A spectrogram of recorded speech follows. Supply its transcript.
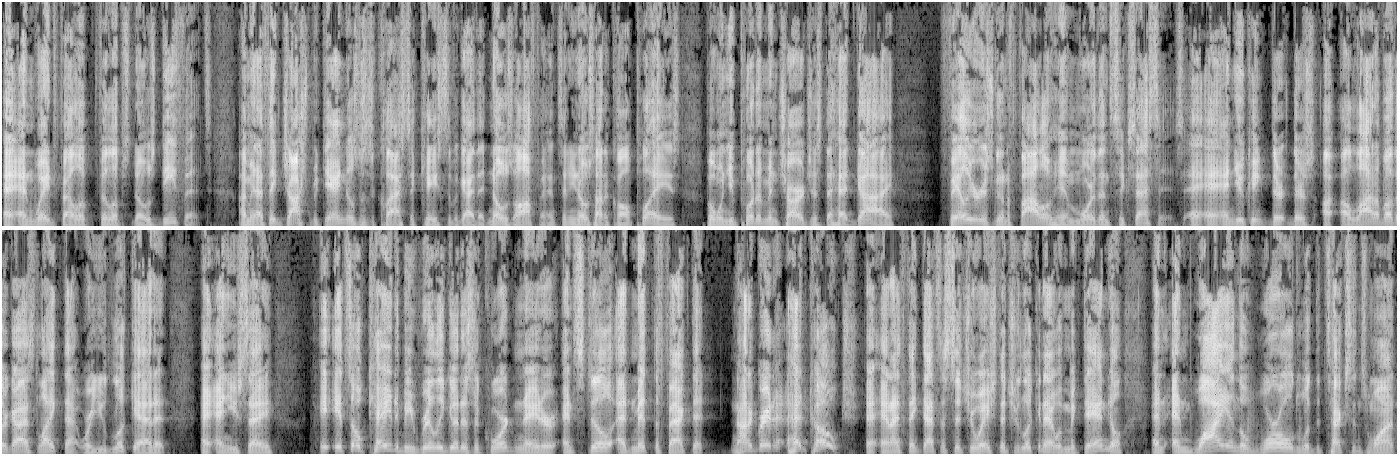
and, Wade Phillips knows defense. I mean, I think Josh McDaniels is a classic case of a guy that knows offense and he knows how to call plays, but when you put him in charge as the head guy, failure is going to follow him more than success is. And, you can there, there's a, lot of other guys like that where you look at it and you say it's okay to be really good as a coordinator and still admit the fact that not a great head coach. And, I think that's a situation that you're looking at with McDaniel. And and why in the world would the Texans want?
